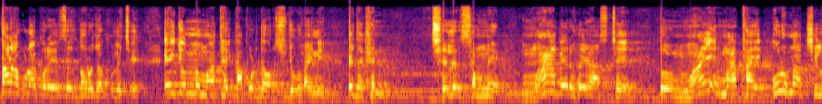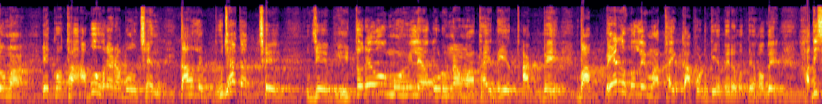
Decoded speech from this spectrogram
তাড়াহুড়া করে এসে দরজা খুলেছে। এই জন্য মাথায় কাপড় দেওয়ার সুযোগ হয়নি। এ দেখেন, ছেলের সামনে মা বের হয়ে আসছে। তো মায়ের মাথায় উড়না ছিল না। এ কথা আবু হরেরা বলছেন। তাহলে বোঝা যাচ্ছে যে ভিতরেও মহিলা উড়না মাথায় দিয়ে থাকবে বা বের হলে মাথায় কাপড় দিয়ে বের হতে হবে। হাদিস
